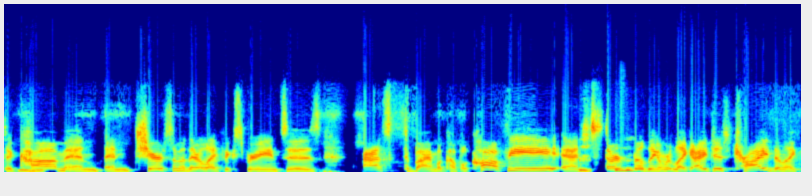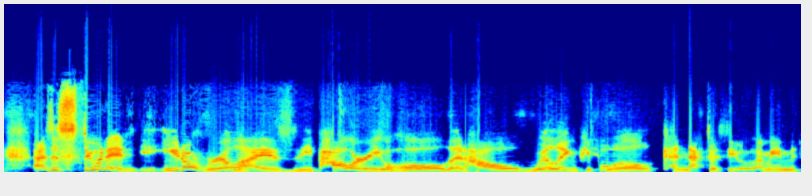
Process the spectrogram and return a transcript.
to mm-hmm. come and and share some of their life experiences ask to buy them a cup of coffee and start building A, like i just tried like as a student you don't mm-hmm. realize the power you hold and how willing people will connect with you i mean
